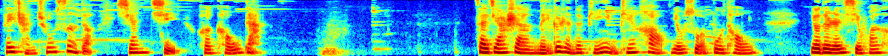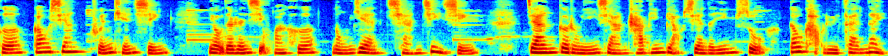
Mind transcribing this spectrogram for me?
非常出色的香气和口感。再加上每个人的品饮偏好有所不同，有的人喜欢喝高香纯甜型，有的人喜欢喝浓艳强劲型，将各种影响茶品表现的因素都考虑在内，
